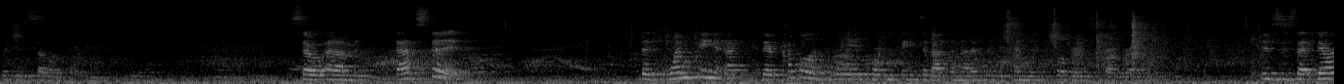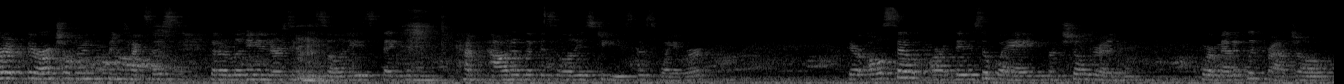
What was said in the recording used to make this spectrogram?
which is so important. So um, that's the the one thing, uh, there are a couple of really important things about the medically dependent children's program. Is, is that there are there are children in Texas that are living in nursing facilities. They can come out of the facilities to use this waiver. There also are there is a way for children who are medically fragile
